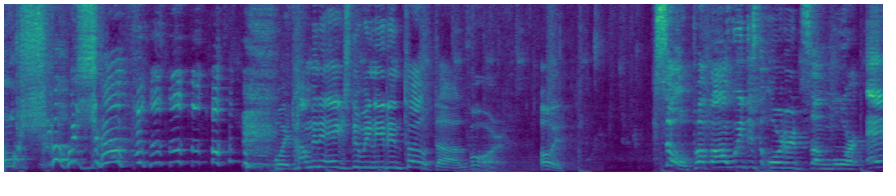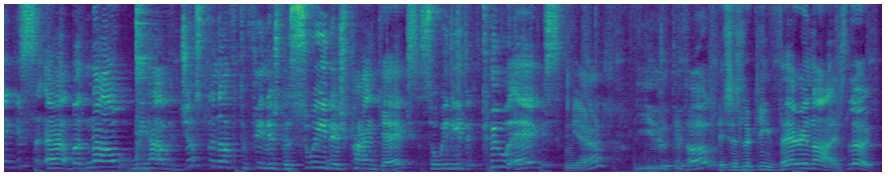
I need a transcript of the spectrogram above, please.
Oh, so! Wait, how many eggs do we need in total? Four. Oi. So, Papa, we just ordered some more eggs, uh, but now we have just enough to finish the Swedish pancakes, so we need two eggs. Yes. Beautiful. This is looking very nice, look.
